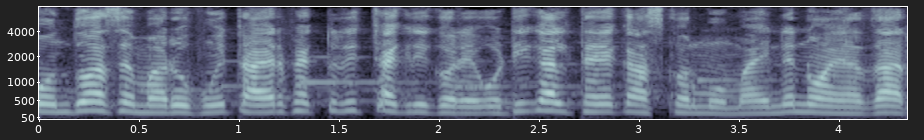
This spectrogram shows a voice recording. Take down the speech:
বন্ধু আছে মারুফ ওই টায়ার ফ্যাক্টরির চাকরি করে ওটি কাল থেকে কাজকর্ম মাইনে নয় হাজার।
